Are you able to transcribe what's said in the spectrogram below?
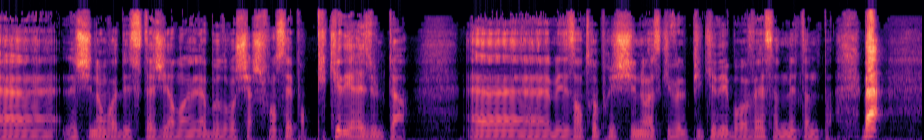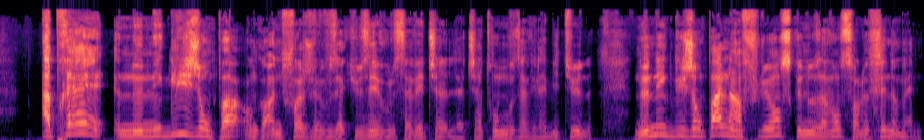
Euh, la Chine envoie des stagiaires dans les labos de recherche français pour piquer les résultats. Euh, mais les entreprises chinoises qui veulent piquer des brevets, ça ne m'étonne pas. Bah, après, ne négligeons pas, encore une fois, je vais vous accuser, vous le savez, la chatroom, vous avez l'habitude, ne négligeons pas l'influence que nous avons sur le phénomène.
